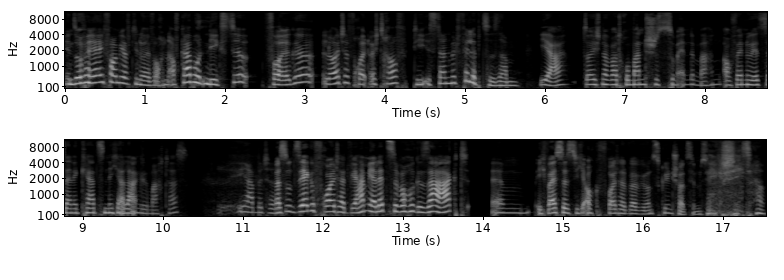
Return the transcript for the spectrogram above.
insofern, ja, ich freue mich auf die neue Wochenaufgabe und nächste Folge, Leute, freut euch drauf, die ist dann mit Philipp zusammen. Ja, soll ich noch was Romantisches zum Ende machen? Auch wenn du jetzt deine Kerzen nicht alle angemacht hast. Ja, bitte. Was uns sehr gefreut hat, wir haben ja letzte Woche gesagt, ähm, ich weiß, dass es dich auch gefreut hat, weil wir uns Screenshots hin und her geschickt haben.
